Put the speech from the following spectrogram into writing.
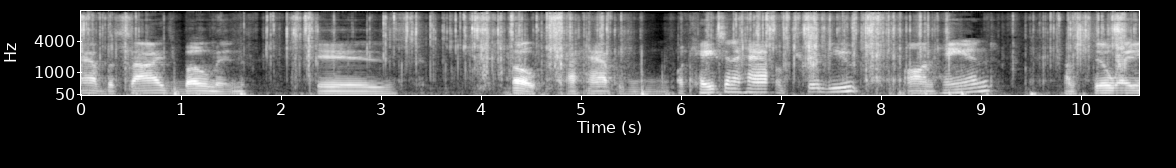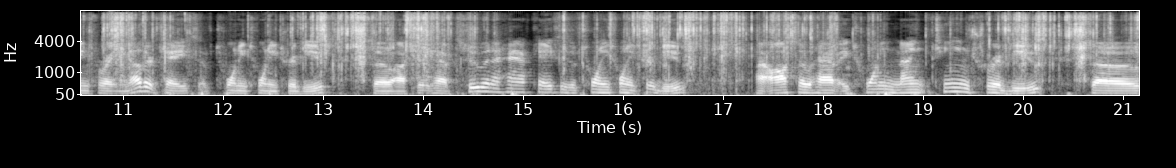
have besides Bowman is... Oh, I have a case and a half of Tribute on hand. I'm still waiting for another case of 2020 Tribute. So I should have two and a half cases of 2020 Tribute. I also have a 2019 tribute. So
